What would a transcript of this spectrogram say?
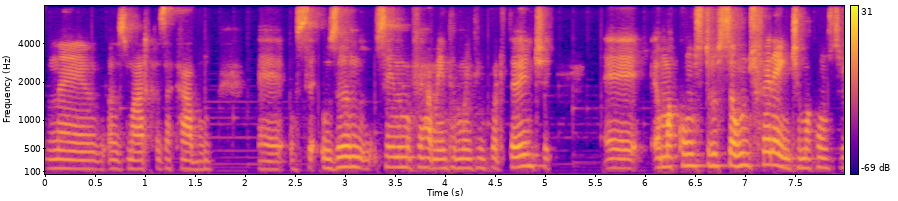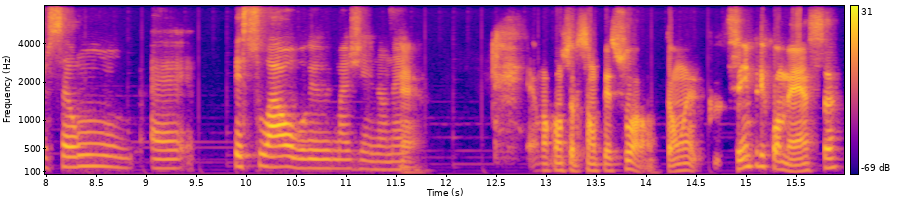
né, as marcas acabam é, usando sendo uma ferramenta muito importante é, é uma construção diferente uma construção é, pessoal eu imagino né é uma construção pessoal. Então, é, sempre começa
